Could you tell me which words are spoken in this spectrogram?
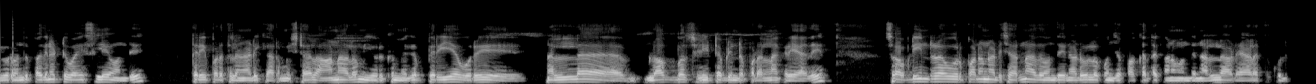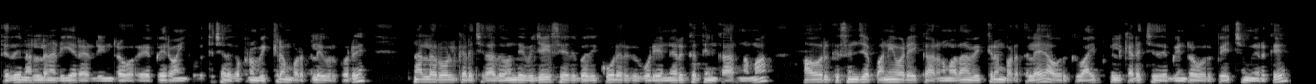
இவர் வந்து பதினெட்டு வயசுலேயே வந்து திரைப்படத்தில் நடிக்க ஆரம்பிச்சிட்டார். ஆனாலும் இவருக்கு மிகப்பெரிய ஒரு நல்ல பிளாக் பஸ்ட் ஹிட் அப்படின்ற படம்லாம் கிடையாது. ஸோ அப்படின்ற ஒரு படம் நடித்தாருன்னா அது வந்து நடுவில் கொஞ்சம் பக்கத்தக்கான வந்து நல்ல அடையாளத்தை கொடுத்தது நல்ல நடிகர் அப்படின்ற ஒரு பேர் வாங்கி கொடுத்துச்சு. அதுக்கப்புறம் விக்ரம் படத்தில் இவருக்கு ஒரு நல்ல ரோல் கிடைச்சது. அது வந்து விஜய் சேதுபதி கூட இருக்கக்கூடிய நெருக்கத்தின் காரணமாக அவருக்கு செஞ்ச பணிவடை காரணமாக தான் விக்ரம் படத்தில் அவருக்கு வாய்ப்புகள் கிடைச்சிது அப்படின்ற ஒரு பேச்சும் இருக்குது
